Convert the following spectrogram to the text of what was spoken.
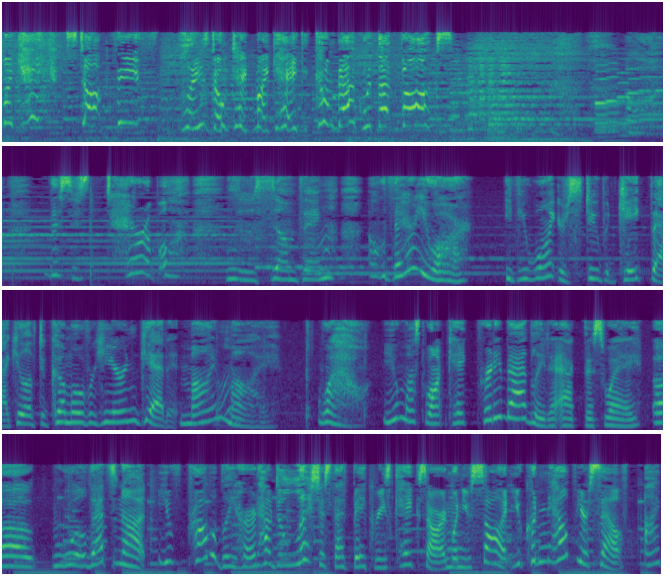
My cake! Stop, thief! Please don't take my cake! Come back with that box! Oh, this is terrible. Lose something. Oh, there you are. If you want your stupid cake back, you'll have to come over here and get it. My, my. Wow, you must want cake pretty badly to act this way. Uh, well, that's not. You've probably heard how delicious that bakery's cakes are, and when you saw it, you couldn't help yourself. I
